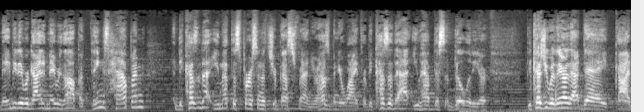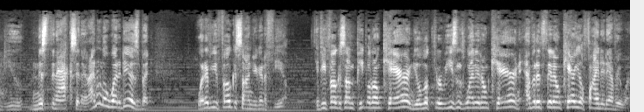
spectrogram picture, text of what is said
maybe they were guided, maybe not, but things happen. And because of that, you met this person that's your best friend, your husband, your wife, or because of that, you have this ability, or because you were there that day, God, you missed an accident. I don't know what it is, but whatever you focus on, you're going to feel. If you focus on people don't care and you'll look for reasons why they don't care and evidence they don't care, you'll find it everywhere.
